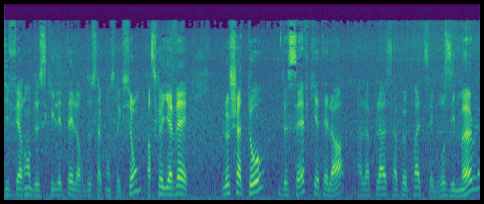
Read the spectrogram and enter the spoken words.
différent de ce qu'il était lors de sa construction, parce qu'il y avait le château de Sèvres qui était là, à la place à peu près de ces gros immeubles.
